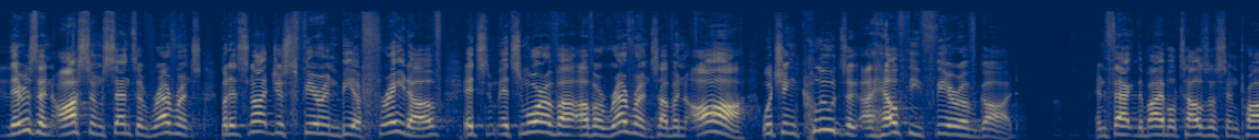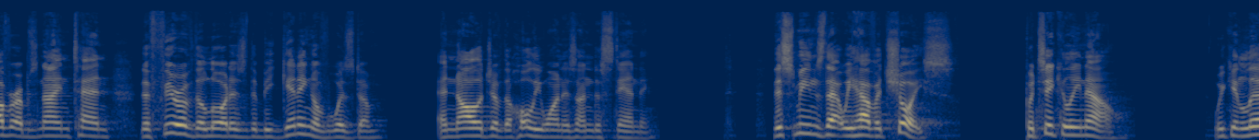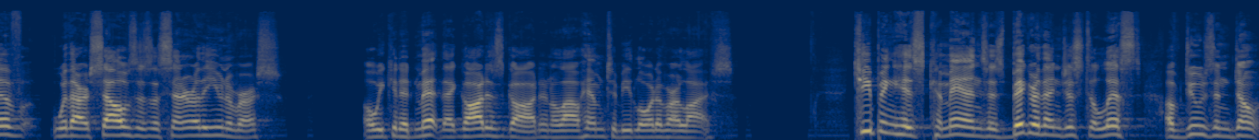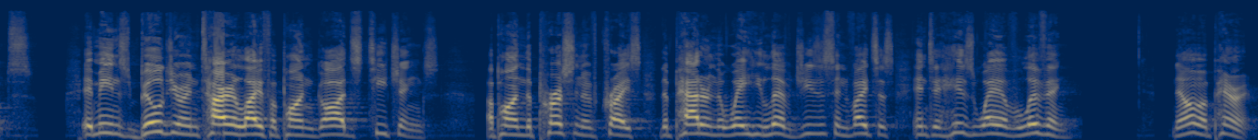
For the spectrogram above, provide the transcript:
there is an awesome sense of reverence, but it's not just fear and be afraid of. It's, it's more of a, of a reverence, of an awe, which includes a, a healthy fear of God. In fact, the Bible tells us in Proverbs 9:10 the fear of the Lord is the beginning of wisdom, and knowledge of the Holy One is understanding. This means that we have a choice, particularly now. We can live with ourselves as the center of the universe, or we can admit that God is God and allow Him to be Lord of our lives. Keeping His commands is bigger than just a list of do's and don'ts. It means build your entire life upon God's teachings upon the person of Christ, the pattern, the way he lived. Jesus invites us into his way of living. Now, I'm a parent,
